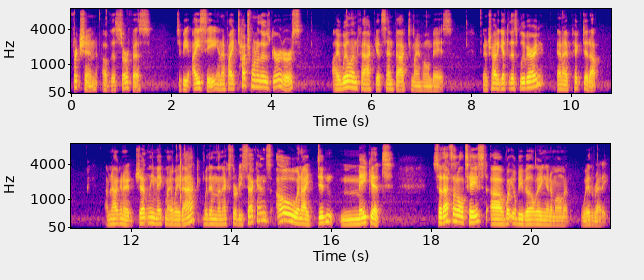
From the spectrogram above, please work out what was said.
friction of the surface to be icy, and if I touch one of those girders, I will in fact get sent back to my home base. I'm going to try to get to this blueberry, and I picked it up. I'm now going to gently make my way back within the next 30 seconds. Oh, and I didn't make it. So that's a little taste of what you'll be building in a moment with Ready.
